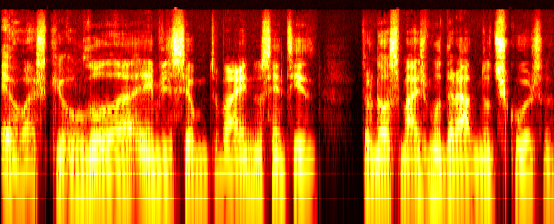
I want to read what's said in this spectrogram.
Eu acho que o Lula envelheceu muito bem no sentido, tornou-se mais moderado no discurso.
